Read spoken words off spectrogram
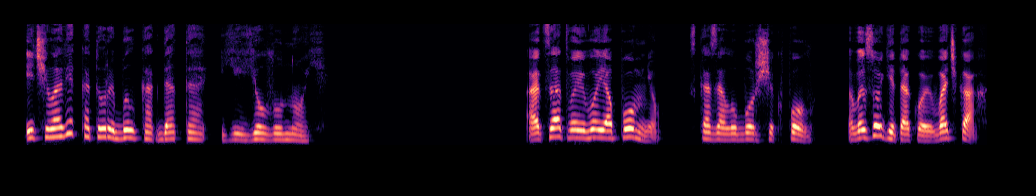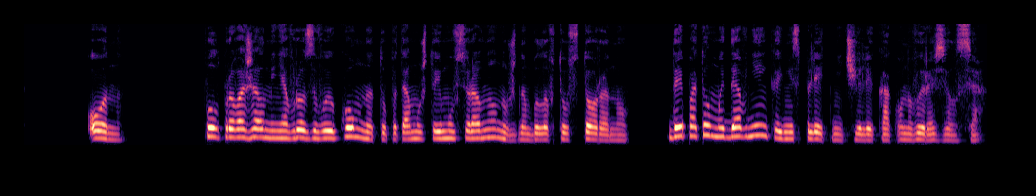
и человек, который был когда-то ее луной. «Отца твоего я помню», — сказал уборщик Пол. «Высокий такой, в очках». «Он». Пол провожал меня в розовую комнату, потому что ему все равно нужно было в ту сторону. Да и потом мы давненько не сплетничали, как он выразился.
